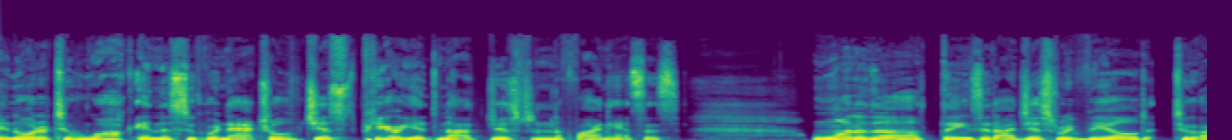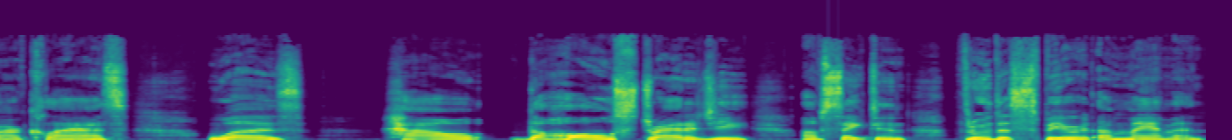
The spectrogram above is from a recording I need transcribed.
in order to walk in the supernatural, just period, not just in the finances. One of the things that I just revealed to our class was how the whole strategy of Satan through the spirit of mammon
